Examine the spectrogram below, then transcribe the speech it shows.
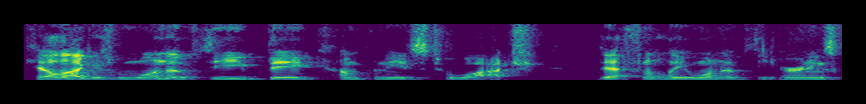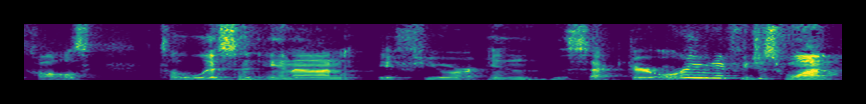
Kellogg is one of the big companies to watch. Definitely one of the earnings calls to listen in on if you are in the sector, or even if you just want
